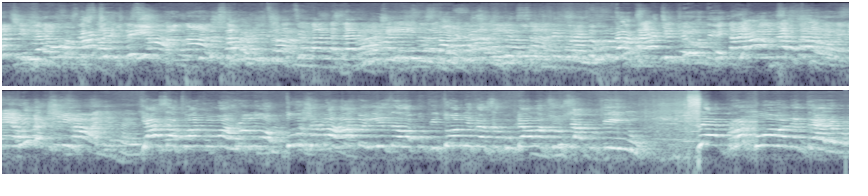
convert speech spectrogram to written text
очі для Значить, бруківка наша. Так, значить, люди, я за фахом агроном. Дуже багато їздила по питомниках, закупляла цю всяку фігню. Це браховане дерево,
